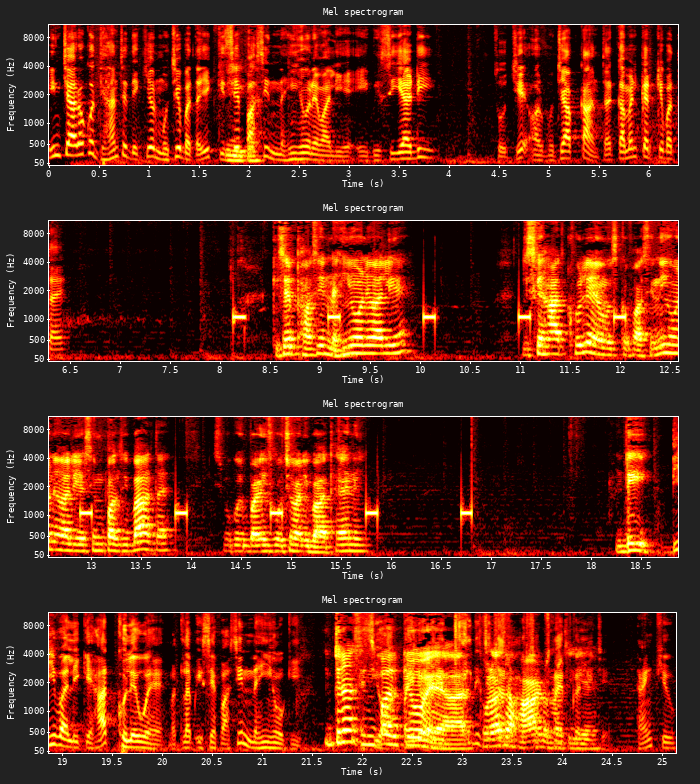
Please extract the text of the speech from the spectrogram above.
इन चारों को ध्यान से देखिए और मुझे बताइए किसे फांसी नहीं होने वाली है एबीसी या डी सोचिए और मुझे आपका आंसर कमेंट करके बताएँ। किसे फांसी नहीं होने वाली है? जिसके हाथ खुले हैं उसको फांसी नहीं होने वाली है। सिंपल सी बात है। इसमें कोई बड़ी सोचने वाली बात है नहीं। डी डी वाली के हाथ खुले हुए हैं मतलब इसे फांसी नहीं होगी। इतना सिंपल क्यों है यार? थोड़ा सा हार्ड होना चाहिए। थैंक यू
